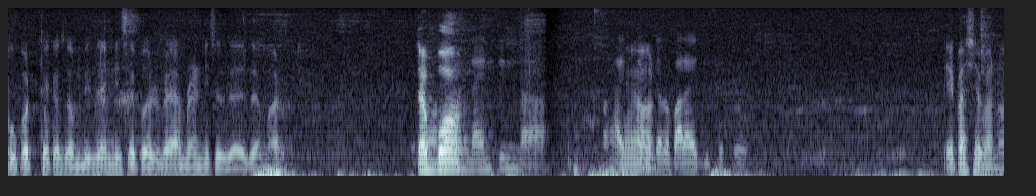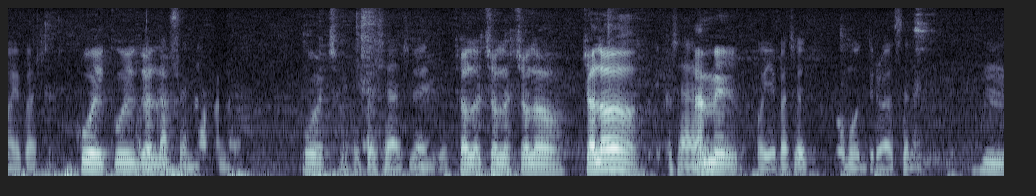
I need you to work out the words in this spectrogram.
উপর থেকে জম্বি যায় নিচে পড়বে আমরা নিচে যাই যাই মারবো। তা ব 19 না হাইট হ্যাঁ। লিমিটারও দিছে তো। এই পাশে বানাও এই পাশে। কই কই গেল? কাছে না বানাও। ও আচ্ছা। এই পাশে আসবে চলো চলো চলো চলো। এই আমি ওই এ পাশে সমুদ্র আছে নাকি? হুম।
